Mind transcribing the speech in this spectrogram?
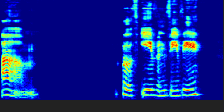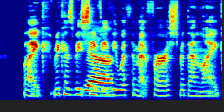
um both Yves and Vivi. Like because we see Yeah. Vivi with them at first, but then like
